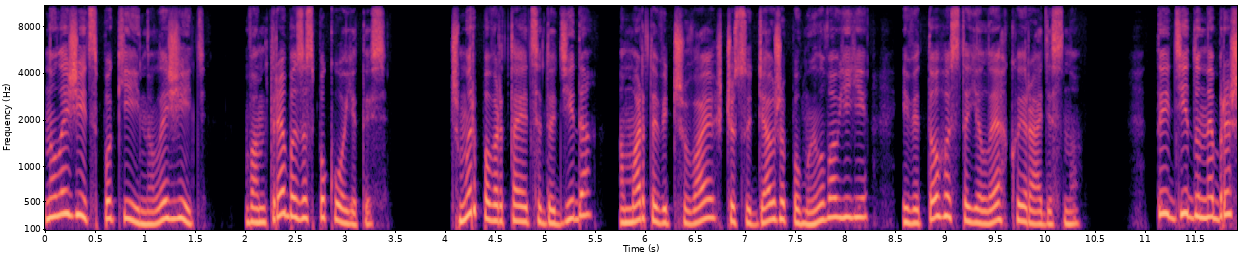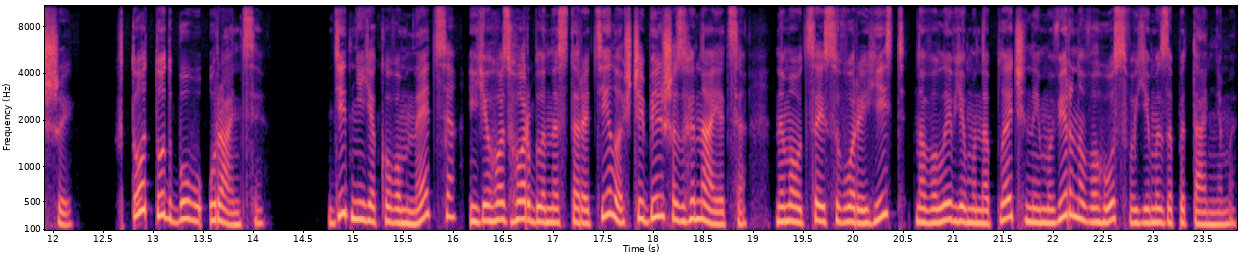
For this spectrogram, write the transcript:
Ну, лежіть спокійно, лежіть. Вам треба заспокоїтись. Чмир повертається до діда, а Марта відчуває, що суддя вже помилував її, і від того стає легко і радісно. Ти, діду, не бреши. Хто тут був уранці? Дід ніяково мнеться, і його згорблене старе тіло ще більше згинається, немов цей суворий гість навалив йому на плечі неймовірну вагу своїми запитаннями.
